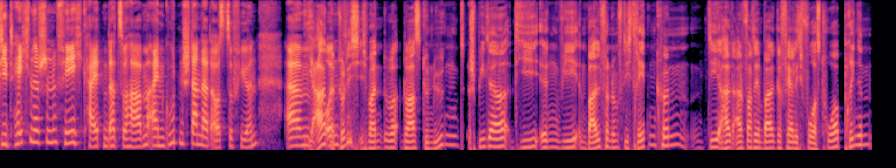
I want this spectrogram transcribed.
die technischen Fähigkeiten dazu haben, einen guten Standard auszuführen. Ähm, ja, natürlich. Ich meine, du, du, hast genügend Spieler, die irgendwie einen Ball vernünftig treten können, die halt einfach den Ball gefährlich vors Tor bringen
